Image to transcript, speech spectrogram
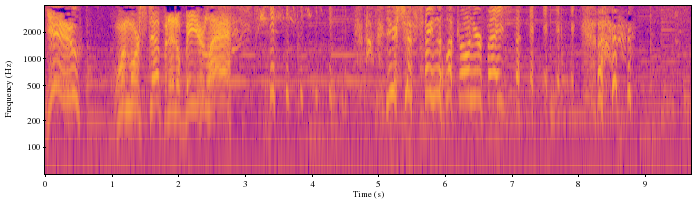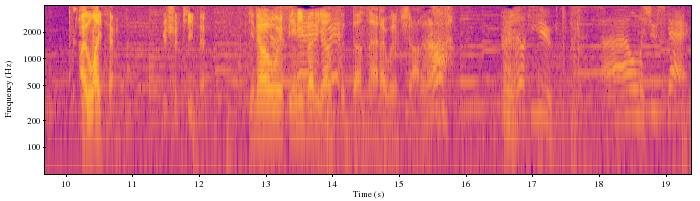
You? One more step and it'll be your last. you should have seen the look on your face. I like him. We should keep him. You know, if anybody else had done that, I would have shot him. Ah, lucky you. I only shoot skag.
